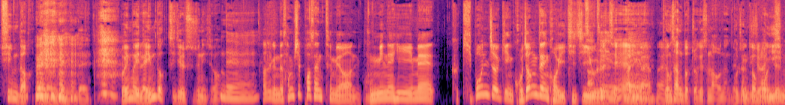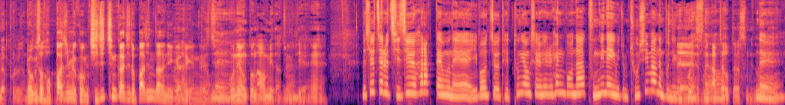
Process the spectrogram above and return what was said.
취임덕 네, 얘기했는데 거의 뭐이 레임덕 지지율 수준이죠. 네. 사실 근데 30%면 국민의힘의 그 기본적인 고정된 거의 지지율 아, 그렇지. 네. 아닌가요? 네. 경상도 쪽에서 나오는 네, 고정 그러니까 지지율 뭐 이제 20몇 프로 정도. 여기서 더 빠지면 그럼 지지층까지도 빠진다는 얘기가 네, 되겠네요. 그렇지. 네. 그 내용 또 나옵니다. 좀 네. 뒤에. 예. 근데 실제로 지지율 하락 때문에 이번 주 대통령실 행보나 국민의힘이 좀 조심하는 분위기를 예, 보였어요. 뭐 납작 엎드렸습니다. 네.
